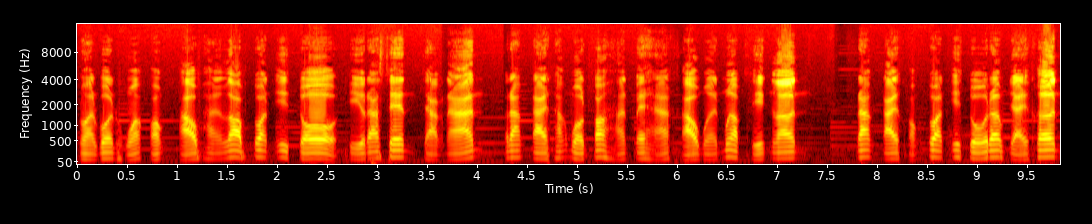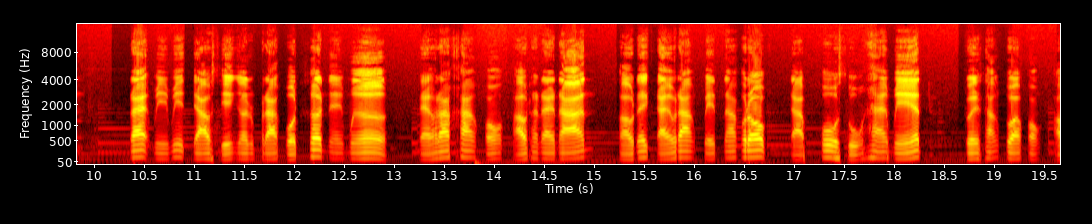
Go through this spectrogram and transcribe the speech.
หนวดบนหัวของเขาพันรอบต้นอีโจ ทีละเส้น จากนั้นร่างกายทั้งหมดก็หันไปหาเขาเหมือนเมือกสีเงิน ร่างกายของต้นอีโจเริ่มใหญ่ขึ้น และมีมีดยาวสีเงินปรากฏขึ้นในมือ แต่ร่างข้างของเขาทนใดนั้น เขาได้กลายร่างเป็นนักรบดาบคู่สูง 5 เมตร โดยทั้งตัวของเขา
